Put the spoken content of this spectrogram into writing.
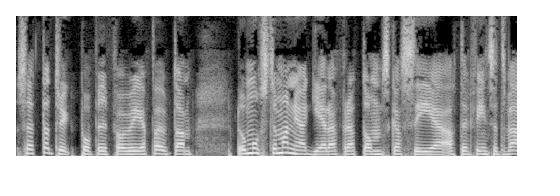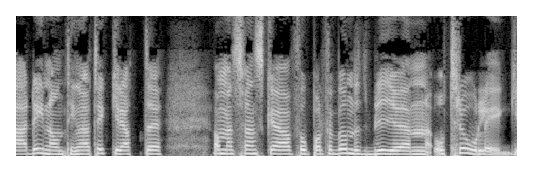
sätta tryck på Fifa och Uefa, utan då måste man ju agera för att de ska se att det finns ett värde i någonting. Och jag tycker att eh, ja, men Svenska fotbollförbundet blir ju en otrolig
